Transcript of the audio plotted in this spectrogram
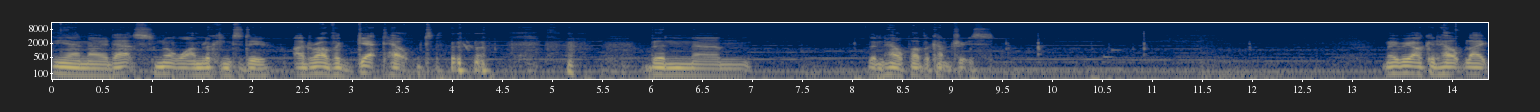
Yeah, no, that's not what I'm looking to do. I'd rather get helped than um, than help other countries. Maybe I could help like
